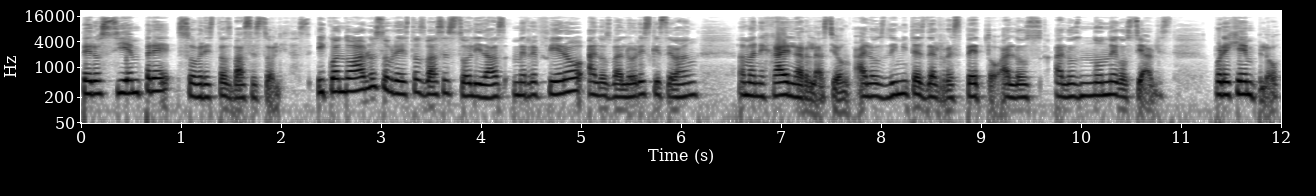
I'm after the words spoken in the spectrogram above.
pero siempre sobre estas bases sólidas. Y cuando hablo sobre estas bases sólidas me refiero a los valores que se van a manejar en la relación, a los límites del respeto, a los, a los no negociables. Por ejemplo,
